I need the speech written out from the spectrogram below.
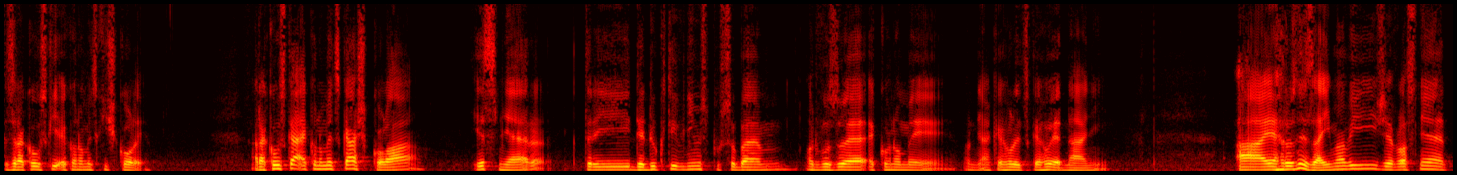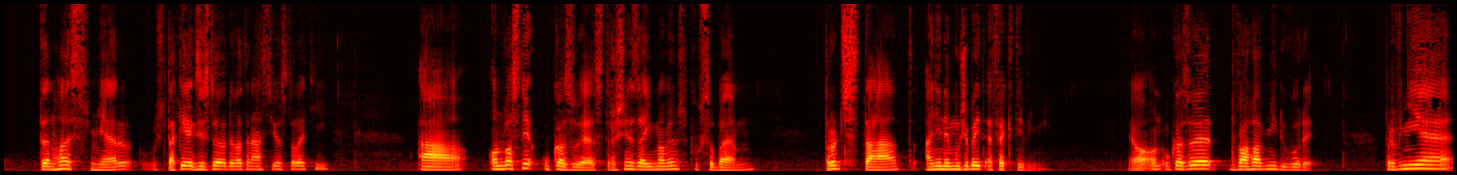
z rakouské ekonomické školy. Rakouská ekonomická škola je směr, který deduktivním způsobem odvozuje ekonomii od nějakého lidského jednání. A je hrozně zajímavý, že vlastně tenhle směr už taky existuje od 19. století a on vlastně ukazuje strašně zajímavým způsobem, proč stát ani nemůže být efektivní. Jo, on ukazuje dva hlavní důvody. První je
